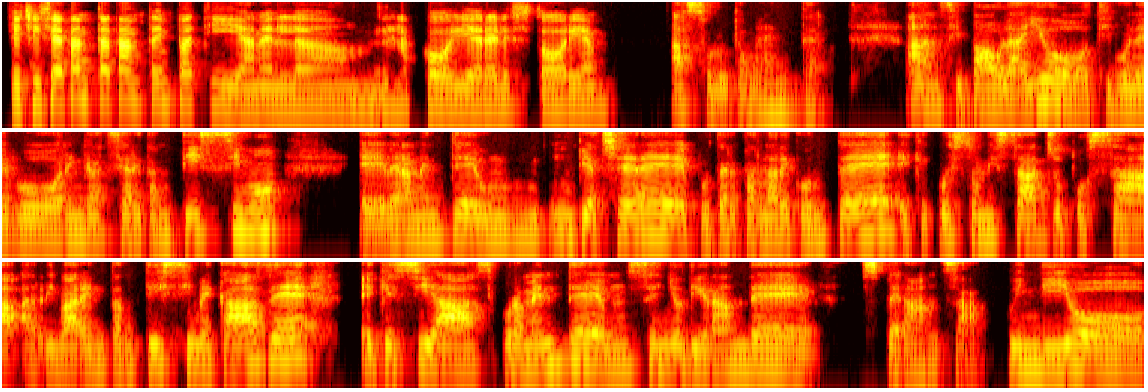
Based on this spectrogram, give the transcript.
che ci sia tanta, tanta empatia nel, nell'accogliere le storie. Assolutamente. Anzi, Paola, io ti volevo ringraziare tantissimo. È veramente un, un, piacere poter parlare con te e che questo messaggio possa arrivare in tantissime case e che sia sicuramente un segno di grande speranza. Quindi io,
